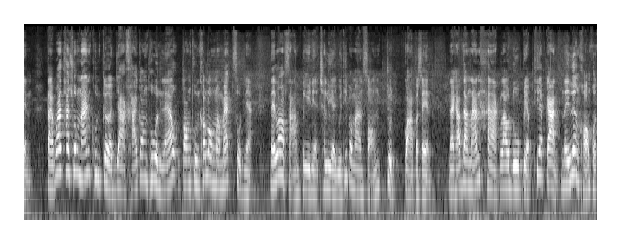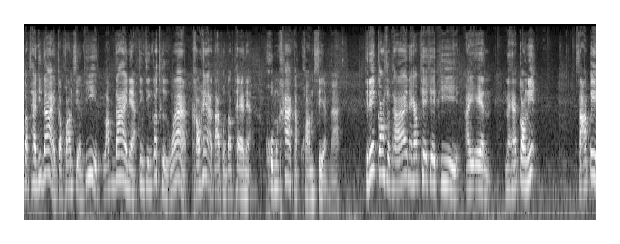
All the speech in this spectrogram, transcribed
3%แต่ว่าถ้าช่วงนั้นคุณเกิดอยากขายกองทุน แล้วกองทุนเขาลงมาแม็กสุดเนี่ยในรอบ 3 ปีเนี่ยเฉลี่ยอยู่ที่ประมาณ 2 จุดกว่าเปอร์เซ็นต์นะครับดังนั้นหากเราดูเปรียบเทียบกันในเรื่องของผลตอบแทนที่ได้กับความเสี่ยงที่รับได้เนี่ยจริง ๆ ก็ถือว่าเขาให้อัตราผลตอบแทนเนี่ยคุ้มค่ากับความเสี่ยงนะทีนี้กองสุดท้ายนะครับ KKP IN นะฮะกองนี้ 3 ปี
